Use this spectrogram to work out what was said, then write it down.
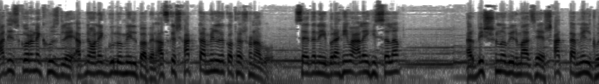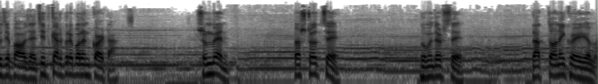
হাদিস কোরআনে খুঁজলে আপনি অনেকগুলো মিল পাবেন। আজকে ষাটটা মিলের কথা শোনাবো। সৈয়দান ইব্রাহিম আলাইহিসসালাম আর বিশ্বনবীর মাঝে সাতটা মিল খুঁজে পাওয়া যায়। চিৎকার করে বলেন কয়টা? শুনবেন? কষ্ট হচ্ছে? ঘুমে ধরছে? রাত তো অনেক হয়ে গেল।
